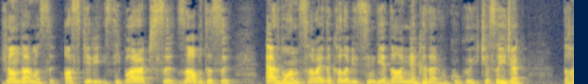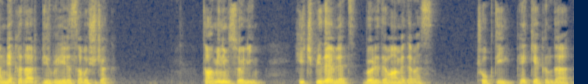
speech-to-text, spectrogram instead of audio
jandarması, askeri, istihbaratçısı, zabıtası Erdoğan sarayda kalabilsin diye daha ne kadar hukuku hiçe sayacak, daha ne kadar birbiriyle savaşacak? Tahminimi söyleyeyim. Hiçbir devlet böyle devam edemez. Çok değil, pek yakında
